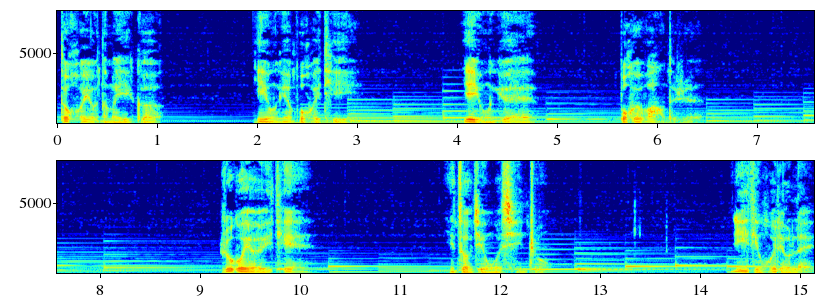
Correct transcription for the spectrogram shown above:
都会有那么一个你永远不会提，也永远不会忘的人。如果有一天，你走进我心中，你一定会流泪，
